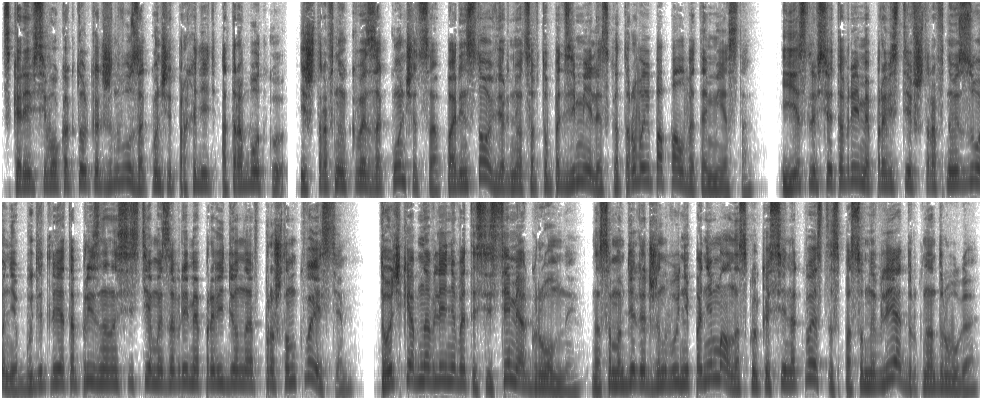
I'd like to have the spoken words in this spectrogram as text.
Скорее всего, как только Джинву закончит проходить отработку и штрафной квест закончится, парень снова вернется в то подземелье, с которого и попал в это место. И если все это время провести в штрафной зоне, будет ли это признано системой за время, проведенное в прошлом квесте? Точки обновления в этой системе огромны. На самом деле Джинву не понимал, насколько сильно квесты способны влиять друг на друга,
